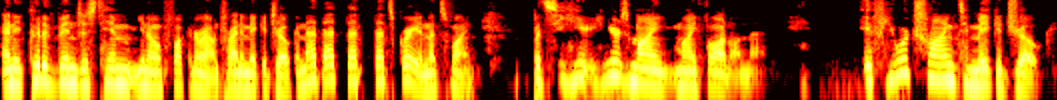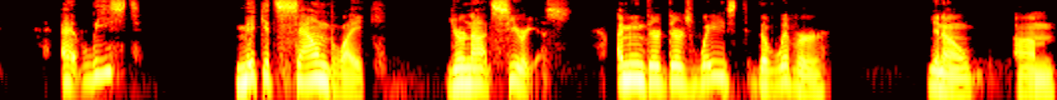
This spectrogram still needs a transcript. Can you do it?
And it could have been just him, you know, fucking around, trying to make a joke. And that, that, that, that's great and that's fine. But see, here, here's my, my thought on that. If you're trying to make a joke, at least make it sound like you're not serious. I mean, there there's ways to deliver, you know, um,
